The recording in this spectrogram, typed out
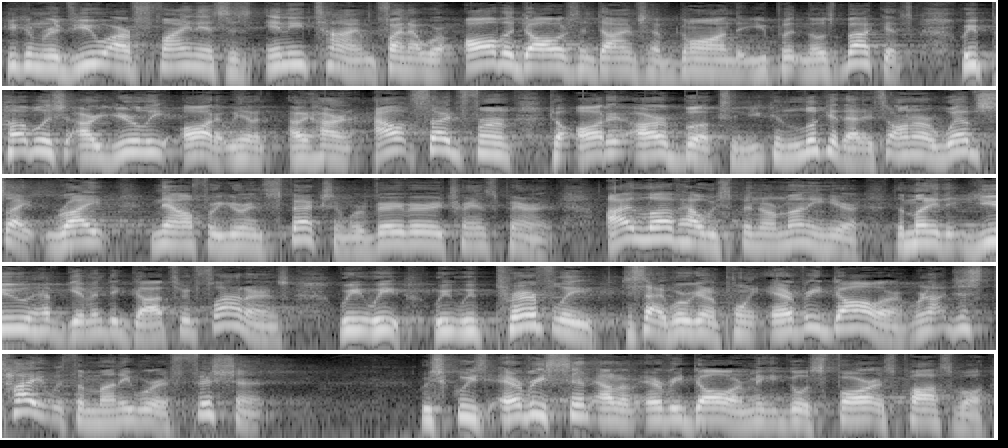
You can review our finances anytime, find out where all the dollars and dimes have gone that you put in those buckets. We publish our yearly audit. We have an, I hire an outside firm to audit our books, and you can look at that. It's on our website right now for your inspection. We're very, very transparent. I love how we spend our money here, the money that you have given to God through Flatirons. We, we, we, we prayerfully decide we're going to point every dollar. We're not just tight with the money, we're efficient. We squeeze every cent out of every dollar and make it go as far as possible.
